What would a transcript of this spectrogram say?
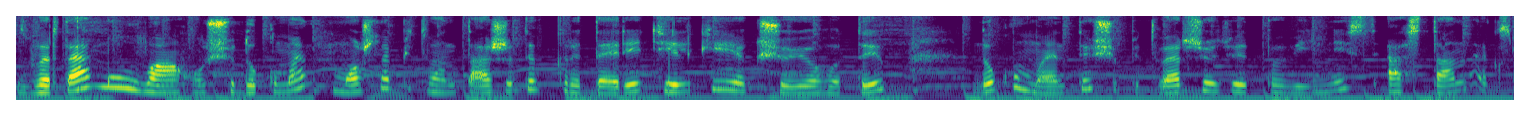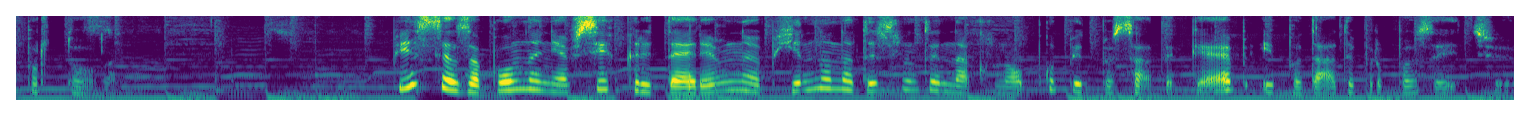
Звертаємо увагу, що документ можна підвантажити в критерії тільки якщо його тип документи, що підтверджують відповідність, а стан експортований. Після заповнення всіх критеріїв необхідно натиснути на кнопку Підписати КЕБ і подати пропозицію.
